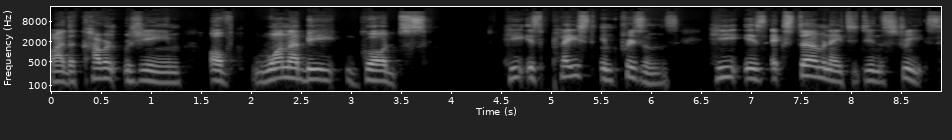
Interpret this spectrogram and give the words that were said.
by the current regime of wannabe gods. He is placed in prisons. He is exterminated in the streets.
